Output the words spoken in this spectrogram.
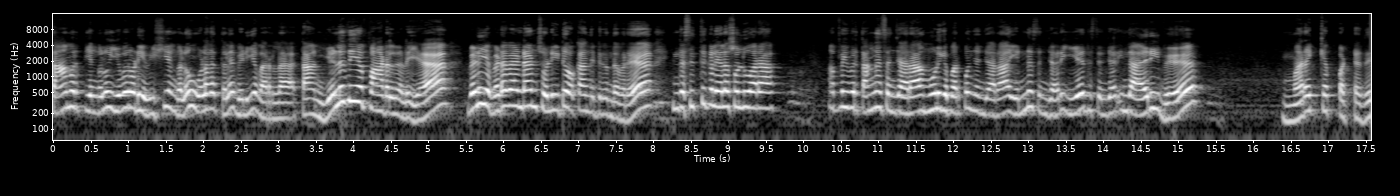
சாமர்த்தியங்களும் இவருடைய விஷயங்களும் உலகத்தில் வெளியே வரல. தான் எழுதிய பாடல்களைய வெளியே விட வேண்டாம்னு சொல்லிட்டு உக்காந்துட்டு இருந்தவர் இந்த சித்துக்களை எல்லாம் சொல்லுவாரா? அப்போ இவர் தங்கம் செஞ்சாரா? மூலிகை பற்பம் செஞ்சாரா? என்ன செஞ்சார்? ஏது செஞ்சார்? இந்த அறிவு மறைக்கப்பட்டது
